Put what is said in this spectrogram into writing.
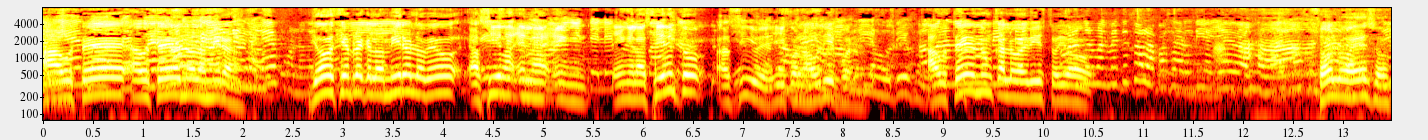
A usted, a ustedes no las miran. Yo siempre que lo miro lo veo así en, la- en, la- en, en el asiento, así ve, y con los audífonos. A ustedes nunca lo he visto yo. Normalmente solo a pasar el día llega Solo eso.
